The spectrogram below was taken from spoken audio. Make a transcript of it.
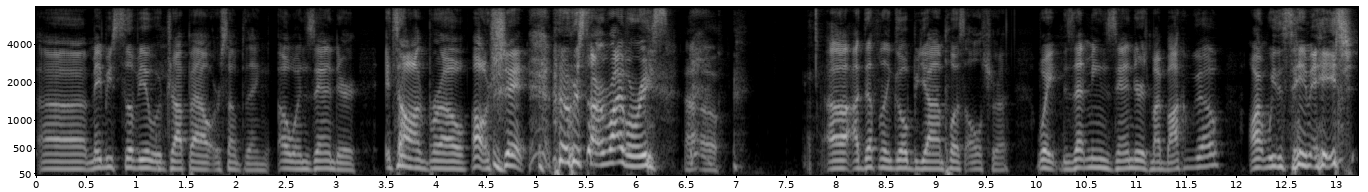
Uh, maybe Sylvia would drop out or something. Oh, and Xander, it's on, bro. Oh shit, we're starting rivalries. Uh oh. Uh, I definitely go beyond plus ultra. Wait, does that mean Xander is my Bakugo? Aren't we the same age?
